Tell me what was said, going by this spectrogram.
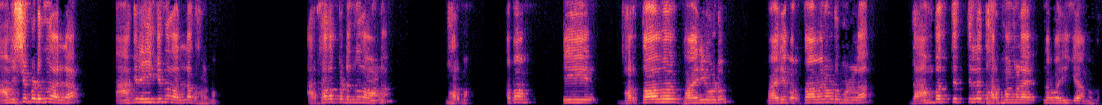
ആവശ്യപ്പെടുന്നതല്ല ആഗ്രഹിക്കുന്നതല്ല ധർമ്മം. അർഹതപ്പെടുന്നതാണ് ധർമ്മം. അപ്പം ഈ ഭർത്താവ് ഭാര്യയോടും ഭാര്യ ഭർത്താവിനോടുമുള്ള ദാമ്പത്യത്തിലെ ധർമ്മങ്ങളെ നിർവഹിക്കുക എന്നുള്ളത്.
